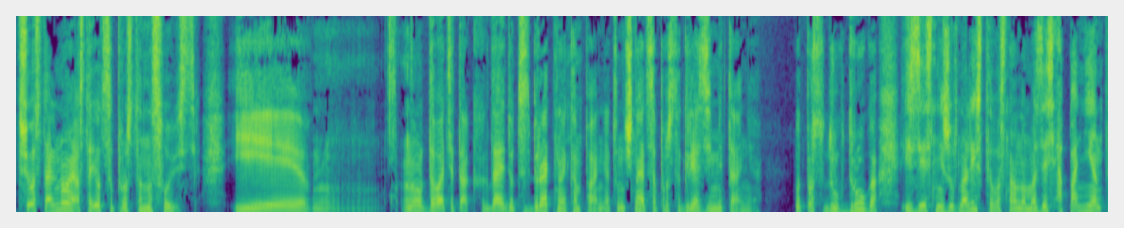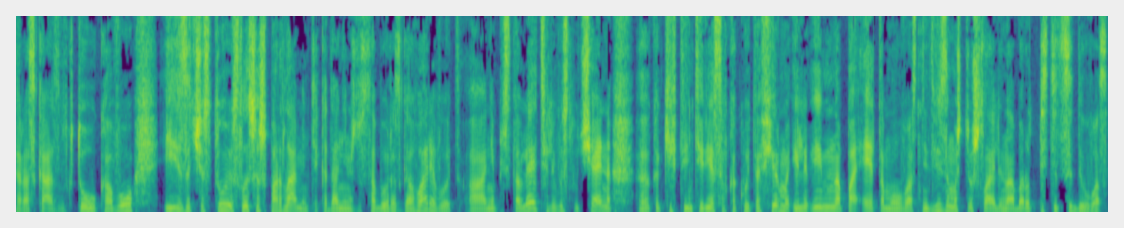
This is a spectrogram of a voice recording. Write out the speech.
Все остальное остается просто на совести. И, ну, давайте так, когда идет избирательная кампания, то начинается просто гряземетание. Вот просто друг друга. И здесь не журналисты в основном, а здесь оппоненты рассказывают, кто у кого. И зачастую слышишь в парламенте, когда они между собой разговаривают, а не представляете ли вы случайно э, каких-то интересов какой-то фирмы, или именно поэтому у вас недвижимость ушла, или наоборот пестициды у вас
